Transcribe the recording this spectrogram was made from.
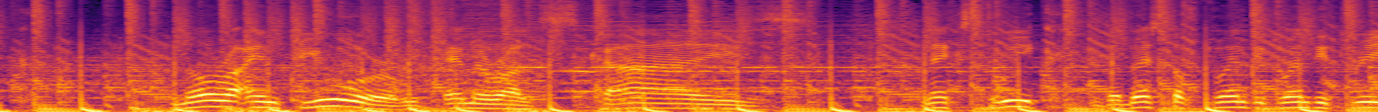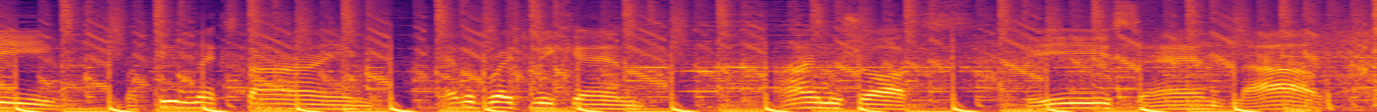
Nora En Pure with Emerald Skies. Next week, the best of 2023. But till next time, have a great weekend. I'm Ushox. Peace and love.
